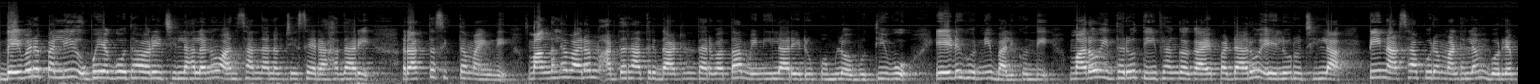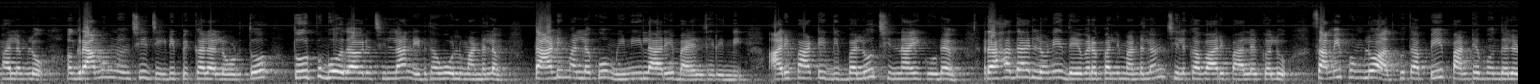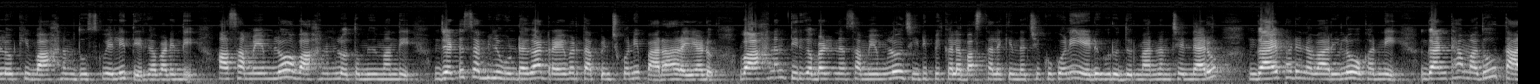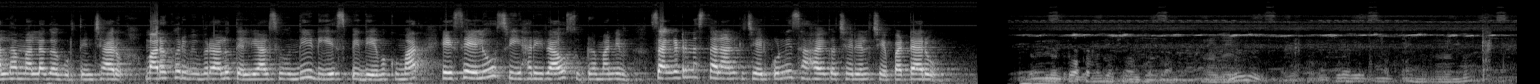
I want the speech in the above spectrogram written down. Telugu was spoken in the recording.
దేవరపల్లి ఉభయ గోదావరి జిల్లాలను అనుసంధానం చేసే రహదారి రక్తసిక్తమైంది. మంగళవారం అర్ధరాత్రి దాటిన తర్వాత మినీ లారీ రూపంలో మృత్యువు ఏడుగురిని బలికుంది. మరో ఇద్దరు తీవ్రంగా గాయపడ్డారు. ఏలూరు జిల్లా టి నర్సాపురం మండలం బొర్రెపాలెంలో గ్రామం నుంచి జీడిపిక్కల లోడుతో తూర్పు గోదావరి జిల్లా నిడదవోలు మండలం తాడిమల్లకు మినీ లారీ బయలుదేరింది. అరిపాటి దిబ్బలు చిన్నాయిగూడెం రహదారిలోని దేవరపల్లి మండలం చిలకవారి పాలకలు సమీపంలో అద్భుతప్పి పంట పంటె బొందలలోకి వాహనం దూసుకువెళ్ళి తిరగబడింది. ఆ సమయంలో ఆ వాహనంలో తొమ్మిది మంది జట్టు సభ్యులు ఉండగా డ్రైవర్ తప్పించుకొని పరారయ్యాడు. వాహనం తిరగబడిన సమయంలో జీడిపిక్కల బస్తాల కింద చిక్కుకొని ఏడుగురు దుర్మరణం చెందారు. గాయపడిన వారిలో ఒకరిని గంటా మధు తాళ్ళమల్లగా గుర్తించారు. మరొకరి వివరాలు తెలియాల్సి ఉంది. డిఎస్పీ దేవకుమార్ ఎస్ఏలు శ్రీహరిరావు సుబ్రహ్మణ్యం సంఘటన స్థలానికి చేరుకుని సహాయక చర్యలు చేపట్టారు.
